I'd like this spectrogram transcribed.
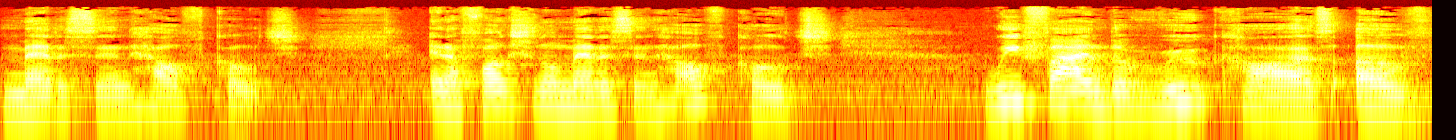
medicine health coach. And a functional medicine health coach we find the root cause of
